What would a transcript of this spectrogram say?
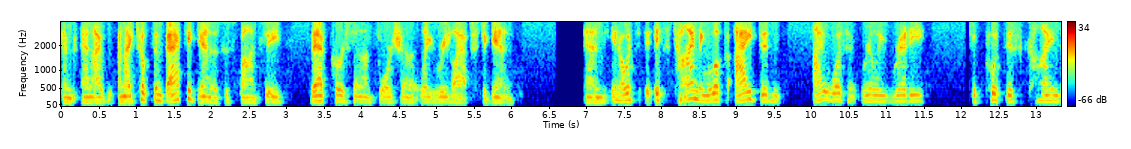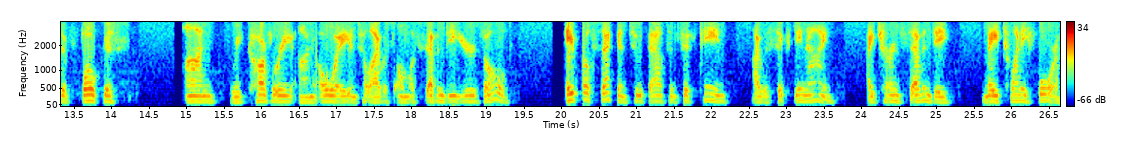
and, and I and I took them back again as a sponsee. That person unfortunately relapsed again. And you know, it's it's timing. Look, I didn't I wasn't really ready to put this kind of focus on recovery on OA until I was almost 70 years old. April 2nd, 2015, I was 69. I turned 70 May 24th,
